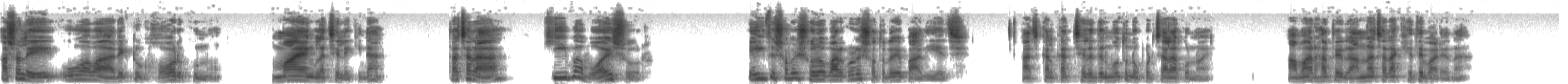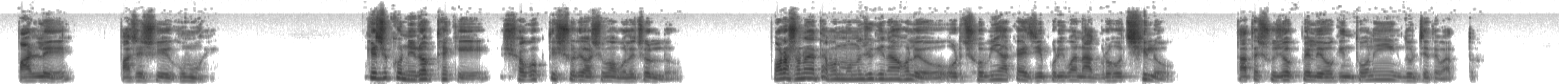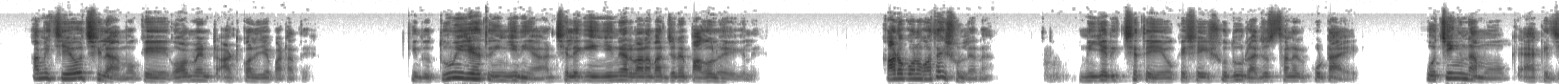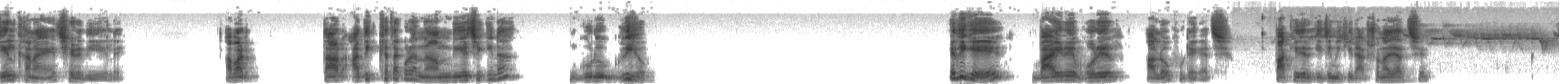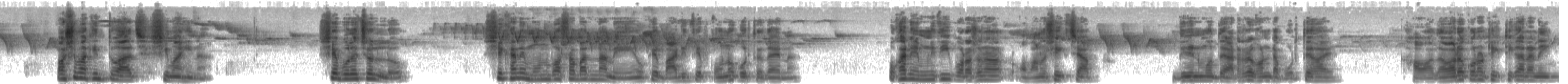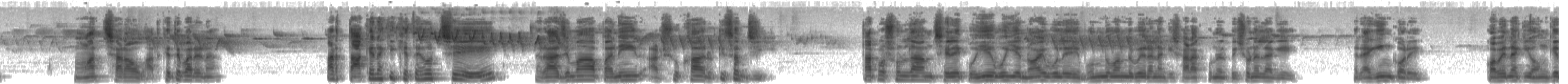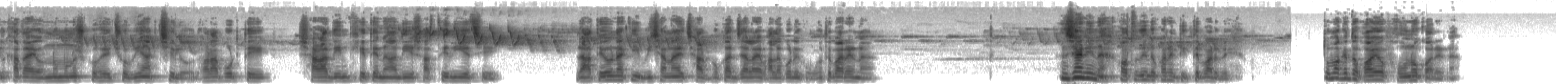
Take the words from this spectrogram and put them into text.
আসলে ও আবার একটু ঘর কুনো, মা অ্যাংলা ছেলে কি না? তাছাড়া কি বা বয়স ওর? এই তো সবে ষোলো পার করে সতেরোয় পা দিয়েছে। আজকালকার ছেলেদের মতন ওপর চালাকও নয়। আমার হাতের রান্না ছাড়া খেতে পারে না। পারলে পাশে শুয়ে ঘুমোয়। কিছুক্ষণ নীরব থেকে স্বগক্তির সুরে অসীমা বলে চলল পড়াশোনায় তেমন মনোযোগী না হলেও ওর ছবি আঁকায় যে পরিমাণ আগ্রহ ছিল, তাতে সুযোগ পেলেও কিন্তু অনেক দূর যেতে পারত। আমি চেয়েও ছিলাম ওকে গভর্নমেন্ট আর্ট কলেজে পাঠাতে। কিন্তু তুমি যেহেতু ইঞ্জিনিয়ার, ছেলেকে ইঞ্জিনিয়ার বানাবার জন্য পাগল হয়ে গেলে। কারও কোনো কথাই শুনলে না। নিজের ইচ্ছেতে ওকে সেই সুদূর রাজস্থানের কোটায় কোচিং নামক এক জেলখানায় ছেড়ে দিয়ে এলে। আবার তার আদিক্ষেতা করে নাম দিয়েছে কিনা গুরুগৃহ এদিকে বাইরে ভোরের আলো ফুটে গেছে। পাখিদের কিচিমিচি ডাক শোনা যাচ্ছে। অসীমা কিন্তু আজ সীমাহীনা। সে বলে চলল, সেখানে মন বসাবার নামে ওকে বাড়িতে ফোনও করতে দেয় না। ওখানে এমনিতেই পড়াশোনার অমানসিক চাপ। দিনের মধ্যে আঠারো ঘণ্টা পড়তে হয়। খাওয়া দাওয়ারও কোনো ঠিক ঠিকানা নেই। মাছ ছাড়াও ভাত খেতে পারে না। আর তাকে নাকি খেতে হচ্ছে রাজমা, পনির আর শুখা রুটি সবজি। তারপর শুনলাম ছেলে কইয়ে বইয়ে নয় বলে বন্ধু বান্ধবেরা নাকি সারাক্ষণের পেছনে লাগে, র্যাগিং করে। কবে নাকি অঙ্কের খাতায় অন্যমনস্ক হয়ে ছবি আঁকছিল, ধরা পড়তে সারাদিন খেতে না দিয়ে শাস্তি দিয়েছে। রাতেও নাকি বিছানায় ছাড়পোকার জ্বালায় ভালো করে ঘুমোতে পারে না। জানি না কতদিন ওখানে টিকতে পারবে। তোমাকে তো ভয়ও ফোনও করে না।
